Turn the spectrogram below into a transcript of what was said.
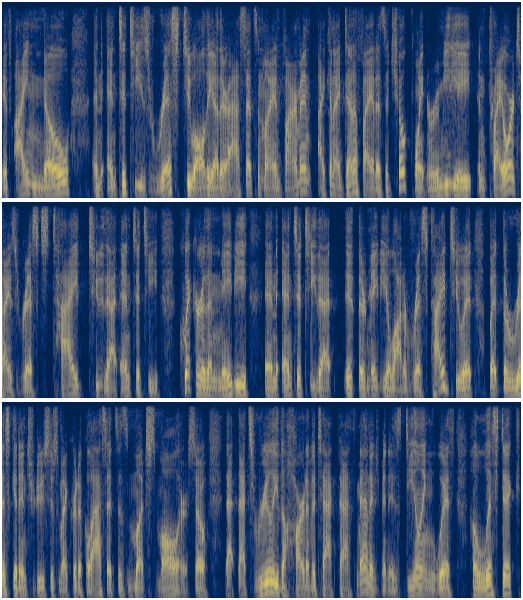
If I know an entity entity's risk to all the other assets in my environment, I can identify it as a choke point and remediate and prioritize risks tied to that entity quicker than maybe an entity that it, there may be a lot of risk tied to it, but the risk it introduces to my critical assets is much smaller. So that, that's really the heart of attack path management is dealing with holistic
